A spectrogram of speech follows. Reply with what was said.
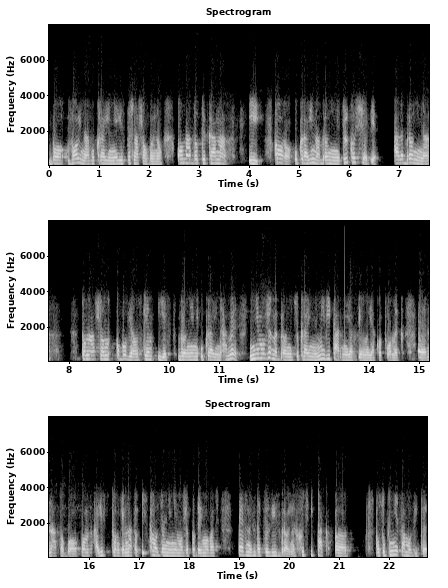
bo wojna w Ukrainie jest też naszą wojną. Ona dotyka nas i skoro Ukraina broni nie tylko siebie, ale broni nas, to naszym obowiązkiem jest bronienie Ukrainy. A my nie możemy bronić Ukrainy militarnie, jak wiemy, jako członek NATO, bo Polska jest członkiem NATO i samodzielnie nie może podejmować pewnych decyzji zbrojnych, choć i tak e, w sposób niesamowity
